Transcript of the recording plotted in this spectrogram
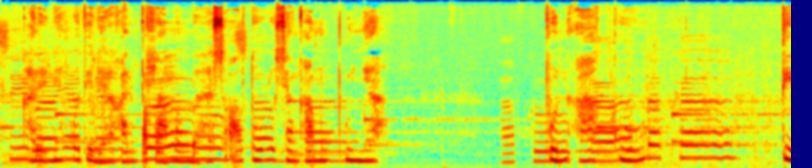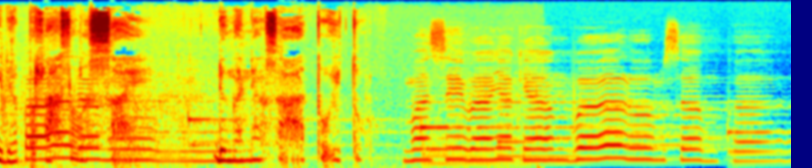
Kali ini aku tidak akan pernah membahas soal tulus yang kamu punya. Pun aku tidak pernah selesai dengan yang satu itu. masih banyak yang belum sempat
